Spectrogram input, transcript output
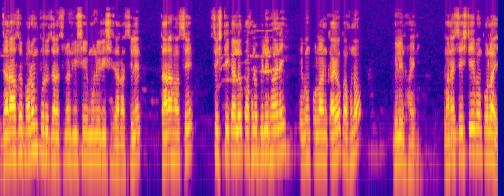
যারা হচ্ছে পরম পুরুষ যারা ছিলেন, ঋষি, মুনি, ঋষি যারা ছিলেন, তারা হচ্ছে সৃষ্টিকালেও কখনো বিলীন হয় নাই এবং পলায়নকালেও কখনো বিলীন হয়নি মানে সৃষ্টি এবং প্রলয়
